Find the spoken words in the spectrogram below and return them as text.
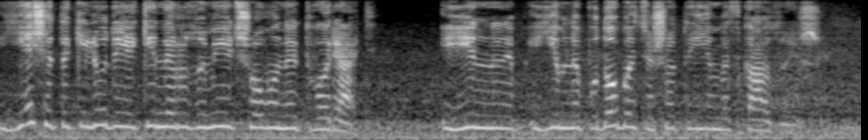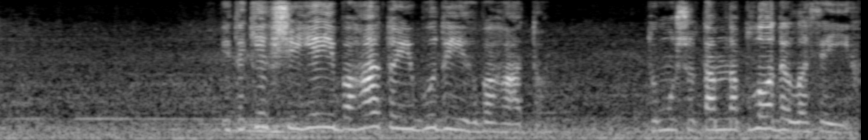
Є ще такі люди, які не розуміють, що вони творять. І їм не, подобається, що ти їм висказуєш. І таких ще є і багато, і буде їх багато. Тому що там наплодилося їх.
